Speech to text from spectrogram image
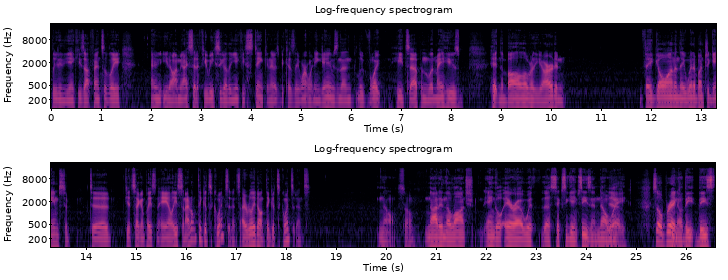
leading the Yankees offensively. And you know, I mean, I said a few weeks ago the Yankees stink, and it was because they weren't winning games. And then Luke Voit heats up, and LeMahieu's hitting the ball over the yard, and they go on and they win a bunch of games to to get second place in the AL East. And I don't think it's a coincidence. I really don't think it's a coincidence. No, So, not in the launch angle era with the 60 game season. No Yeah. way. so Brig, You know the, these.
